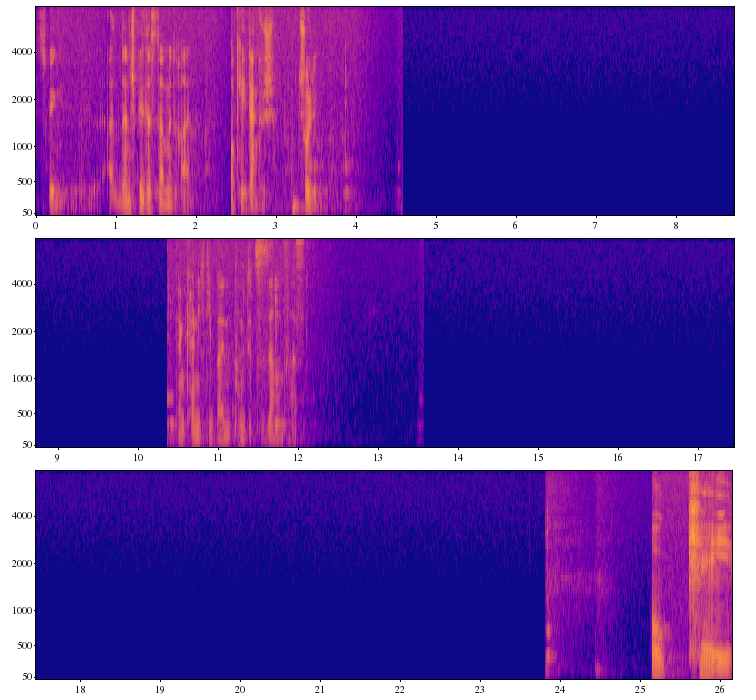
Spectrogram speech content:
deswegen, dann spielt das damit rein. Okay, danke schön. Entschuldigung. Dann kann ich die beiden Punkte zusammenfassen. Okay,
